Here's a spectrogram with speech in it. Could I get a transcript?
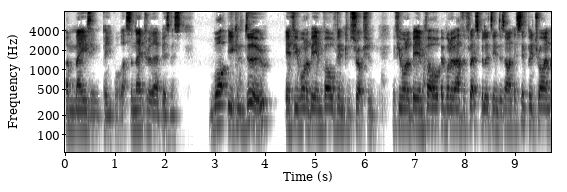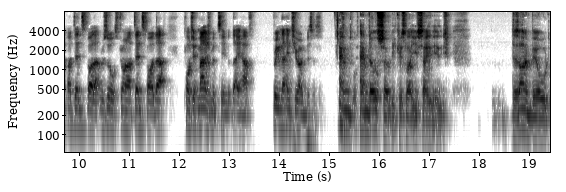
amazing people. That's the nature of their business what you can do if you want to be involved in construction, if you want to be involved, if you want to have the flexibility in design, is simply try and identify that resource, try and identify that project management team that they have, bring that into your own business. And and also because, like you say, design and build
